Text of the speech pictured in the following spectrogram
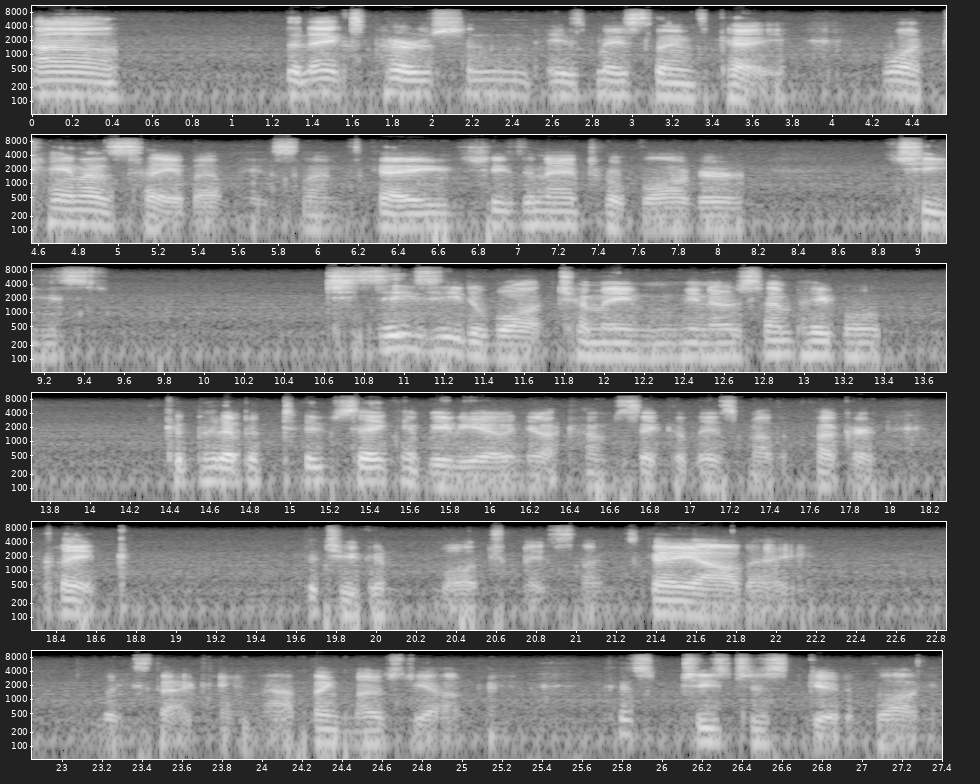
Uh, the next person is Miss Lindsay what can I say about Miss Lindsay? She's a natural vlogger. She's she's easy to watch. I mean, you know, some people could put up a two second video and you're like, I'm sick of this motherfucker. Click. But you can watch Miss Lindsay all day. At least I can. I think most y'all can. Because she's just good at vlogging.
